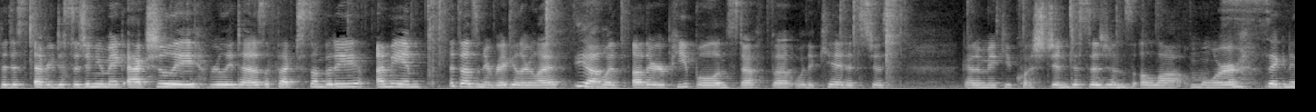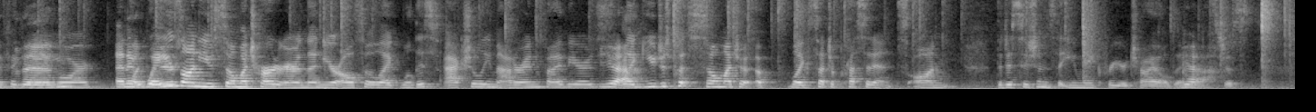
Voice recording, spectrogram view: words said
the dis- every decision you make actually really does affect somebody. I mean, it does in your regular life Yeah. with other people and stuff, but with a kid, it's just got to make you question decisions a lot more. significantly more. And it like, when weighs on you so much harder, and then you're also like, will this actually matter in five years? Yeah. Like you just put so much a, a like such a precedence on the decisions that you make for your child, and Yeah. it's just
